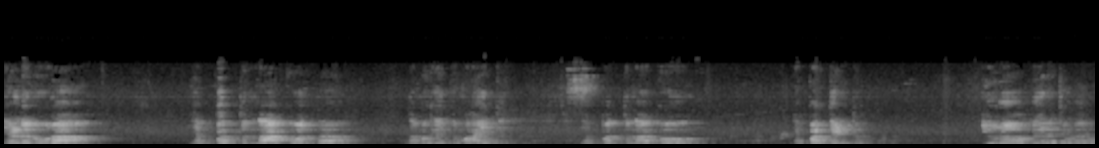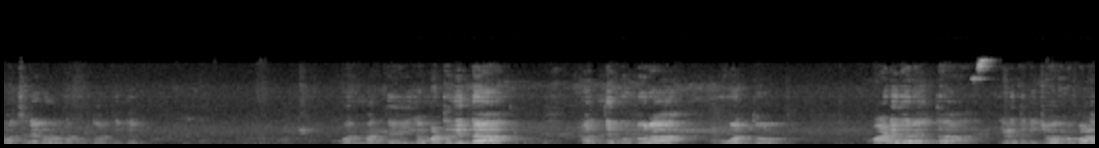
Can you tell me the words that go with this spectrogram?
ಎರಡು ನೂರ ಎಪ್ಪತ್ನಾಲ್ಕು ಅಂತ ನಮಗೆ ಇದು ಮಾಹಿತಿ. ಎಪ್ಪತ್ನಾಲ್ಕು, ಎಪ್ಪತ್ತೆಂಟು. ಇವರು ಅಂಬಿಗರ ಚೌಡರ ವಚನಗಳು ನಮಗೆ ದೊರೆತಿದ್ದವು ಮತ್ತೆ ಈಗ ಮಠದಿಂದ ಮತ್ತೆ ಮುನ್ನೂರ ಮೂವತ್ತು ಮಾಡಿದ್ದಾರೆ ಅಂತ ಹೇಳಿದೆ ನಿಜವಾಗ್ಲೂ ಬಹಳ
